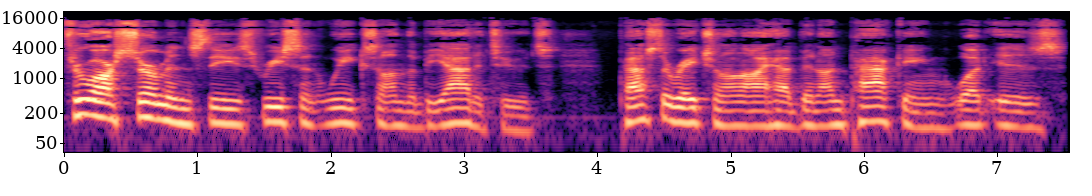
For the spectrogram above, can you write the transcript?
Through our sermons these recent weeks on the Beatitudes, Pastor Rachel and I have been unpacking what is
